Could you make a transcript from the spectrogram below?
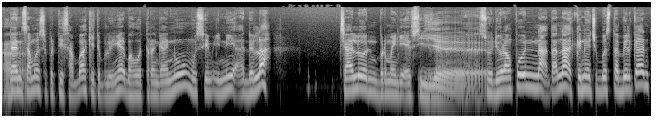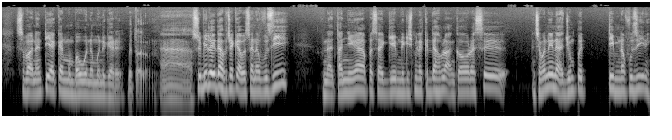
Ah. Dan sama seperti Sabah kita perlu ingat bahawa Terengganu musim ini adalah calon bermain di FC juga. Ya. Ah, So diorang pun nak tak nak kena cuba stabilkan sebab nanti akan membawa nama negara. Betul. Ha, so bila dah bercakap pasal Nafuzi, aku nak tanya lah pasal game Negeri Sembilan Kedah pula. Kau rasa macam mana nak jumpa tim Nafuzi ni?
